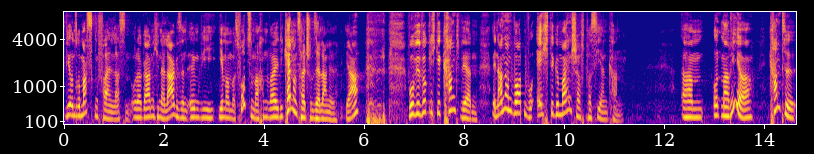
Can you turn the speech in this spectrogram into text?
wir unsere Masken fallen lassen oder gar nicht in der Lage sind, irgendwie jemandem was vorzumachen, weil die kennen uns halt schon sehr lange, ja? wo wir wirklich gekannt werden. In anderen Worten, wo echte Gemeinschaft passieren kann. Ähm, und Maria kannte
